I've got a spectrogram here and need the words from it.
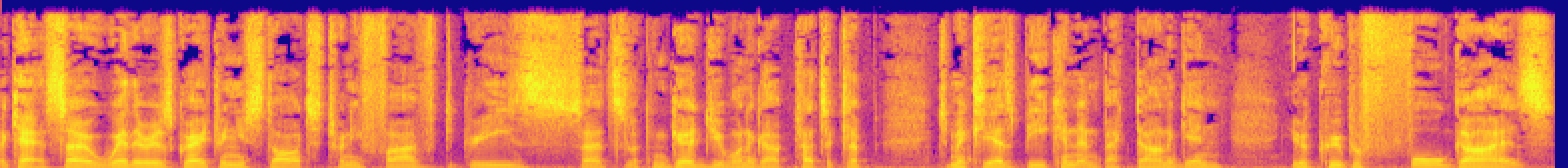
Okay, so weather is great when you start, 25 degrees, so it's looking good. You want to go up Platteklip to Maclear's Beacon and back down again. You're a group of four guys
